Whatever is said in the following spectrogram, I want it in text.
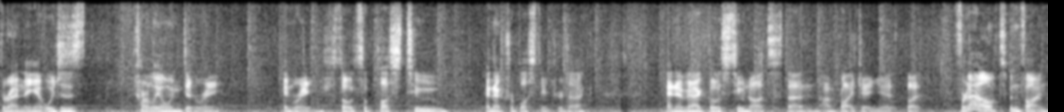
threatening it, which is currently only Dinnery in range. So it's a plus two, an extra plus two to your attack. And if that goes too nuts, then I'm probably changing it. But for now, it's been fine.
